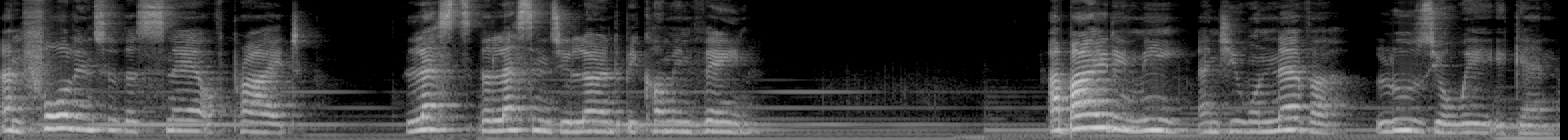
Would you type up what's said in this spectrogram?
and fall into the snare of pride lest the lessons you learned become in vain. Abide in me, and you will never lose your way again.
